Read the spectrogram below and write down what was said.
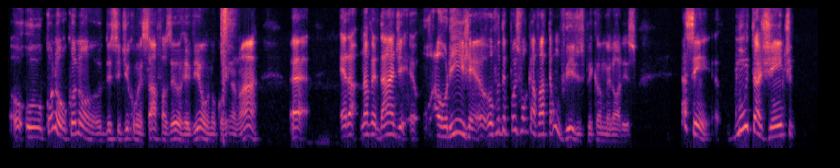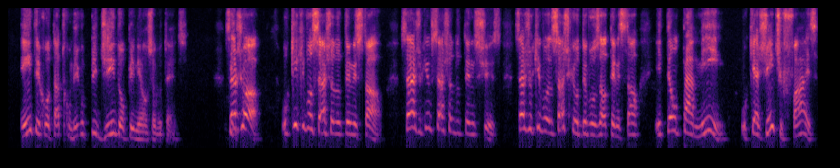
o, o, quando, quando eu decidi começar a fazer o review no Corrida no Ar, é, era, na verdade, a origem, eu vou, depois vou gravar até um vídeo explicando melhor isso. Assim, muita gente entra em contato comigo pedindo opinião sobre o tênis. Sérgio, o que, que você acha do tênis tal? Sérgio, o que você acha do tênis X? Sérgio, o que você acha que eu devo usar o tênis tal? Então, para mim, o que a gente faz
